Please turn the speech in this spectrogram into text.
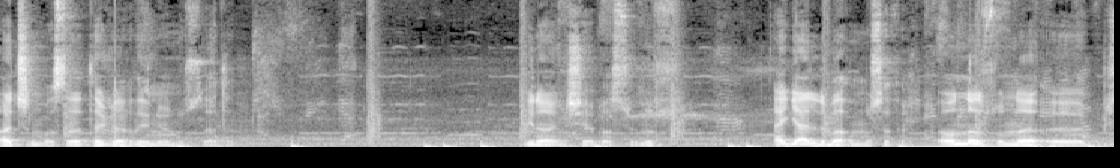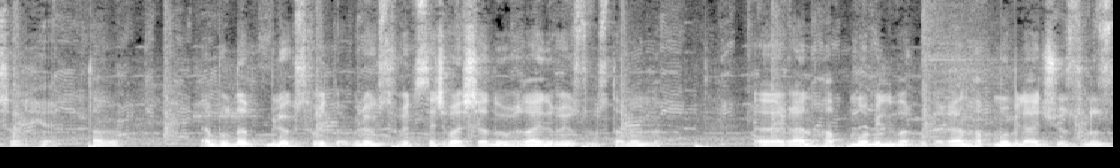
Açılmasa tekrar deniyorsunuz zaten. Yine aynı şeye basıyorsunuz. Ha geldi bakın bu sefer. Ondan sonra e, bir saniye tamam. Ya burada Blocks Fruit var. Blocks Fruit seçip aşağı doğru kaydırıyorsunuz tamam mı? E, Run Hub Mobil var burada. Run Hub Mobil'i açıyorsunuz.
